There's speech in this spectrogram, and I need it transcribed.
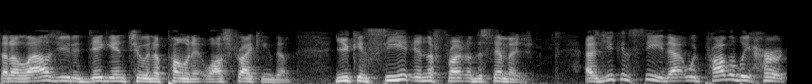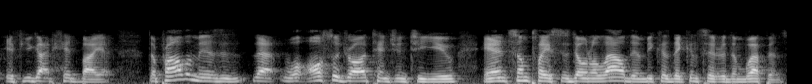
that allows you to dig into an opponent while striking them. You can see it in the front of this image. As you can see, that would probably hurt if you got hit by it. The problem is, is that will also draw attention to you, and some places don't allow them because they consider them weapons.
